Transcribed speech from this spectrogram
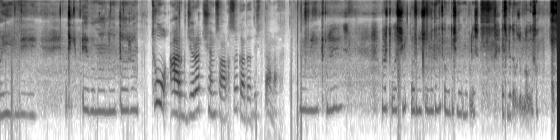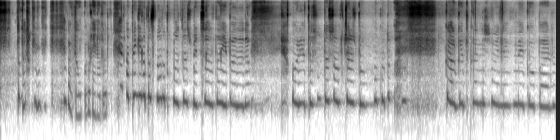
აი მე ტიპებმა ნოდა რომ თუ არ გჯერათ ჩემს არხზე გადადით და ნახეთ. მიკლეს მარტოაში ორნისულოდან წავიდის მოკლეს. ეს უნდა ხა აი და უკვე რენოდა აპინგი გადასწრა და ყოველდღე მეცელდა იბადა და 2000 წელს მოგოდა კარგად განიშვენე მეგობარო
